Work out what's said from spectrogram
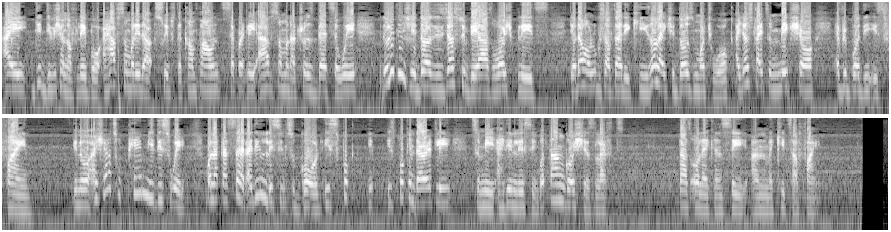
I did division of labor. I have somebody that sweeps the compound separately. I have someone that throws debts away. The only thing she does is just sweep the house, wash plates. The other one looks after the kids Not like she does much work. I just try to make sure everybody is fine. You know and she had to pay me this way. But like i said i didn't listen to god. He spoke he spoken directly to me. I didn't listen. But thank god she has left. That's all i can say. And my kids are fine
